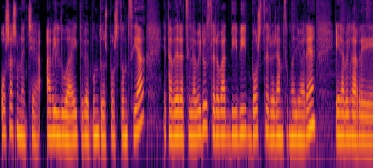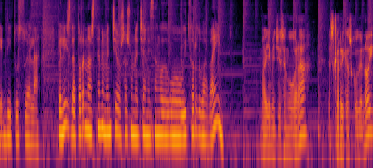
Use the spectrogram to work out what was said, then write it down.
Osasun etxea abildua itb.espostontzia eta bederatzi labiru 0 bat bibi bost 0 erantzun gailoare erabilgarri dituzuela. Feliz, datorren astean hementxe osasun etxean izango dugu itzordua bai? Bai hemen izango gara, eskerrik asko denoi,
